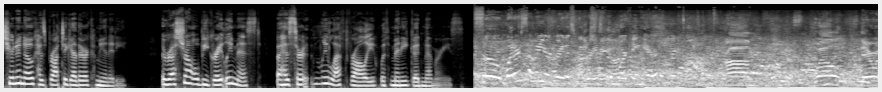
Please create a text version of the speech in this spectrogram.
Tiernanog has brought together a community. The restaurant will be greatly missed, but has certainly left Raleigh with many good memories. So, what are some of your greatest memories from working here? Um, well, there was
